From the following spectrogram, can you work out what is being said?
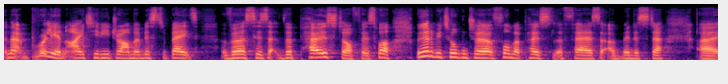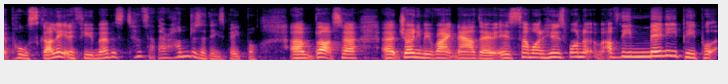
in that brilliant ITV drama, Mr. Bates versus the Post Office. Well, we're going to be talking to former Postal Affairs Minister uh, Paul Scully in a few moments. Turns out there are hundreds of these people. Um, but uh, uh, joining me right now, though, is someone who's one of the many people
